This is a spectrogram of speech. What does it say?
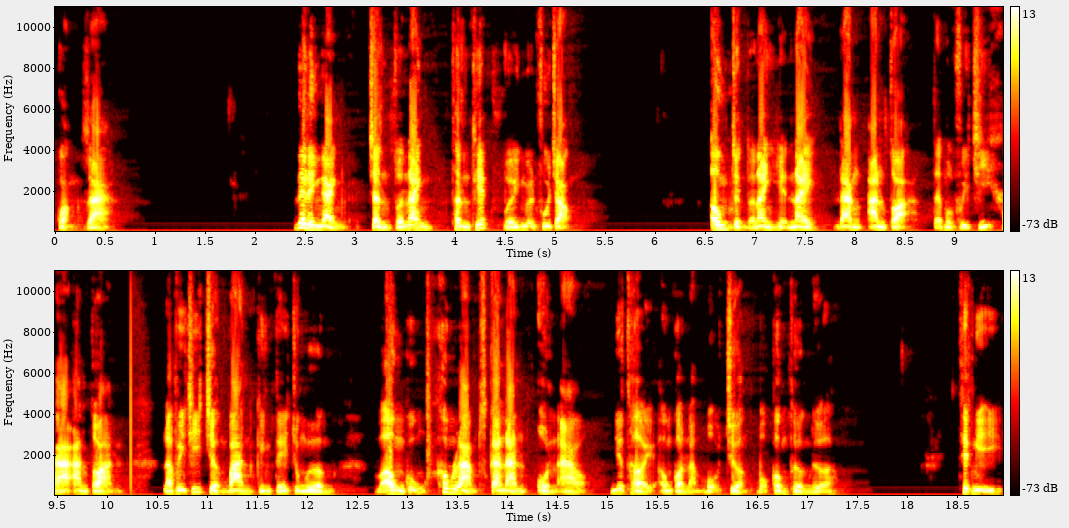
quảng ra. Đây là hình ảnh Trần Tuấn Anh thân thiết với Nguyễn Phú Trọng. Ông Trần Tuấn Anh hiện nay đang an tọa tại một vị trí khá an toàn là vị trí trưởng ban kinh tế trung ương và ông cũng không làm scandal ồn ào như thời ông còn làm Bộ trưởng Bộ Công Thương nữa. Thiết nghĩ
